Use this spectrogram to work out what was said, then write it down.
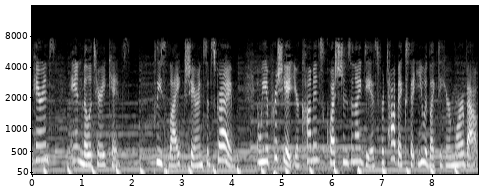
parents, and military kids. Please like, share, and subscribe. And we appreciate your comments, questions, and ideas for topics that you would like to hear more about.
